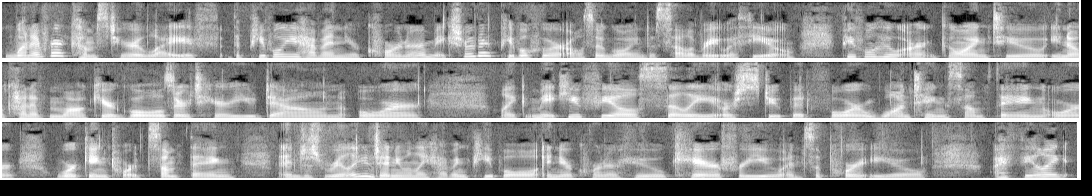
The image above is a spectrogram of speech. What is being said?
whenever it comes to your life, the people you have in your corner, make sure they're people who are also going to celebrate with you. People who aren't going to, you know, kind of mock your goals or tear you down or like make you feel silly or stupid for wanting something or working towards something and just really genuinely having people in your corner who care for you and support you. I feel like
